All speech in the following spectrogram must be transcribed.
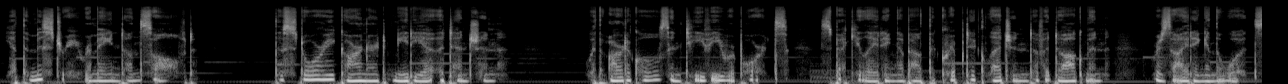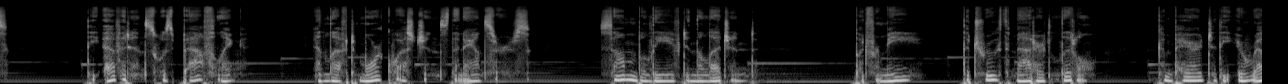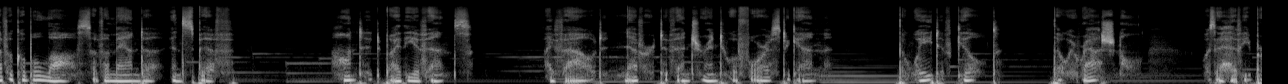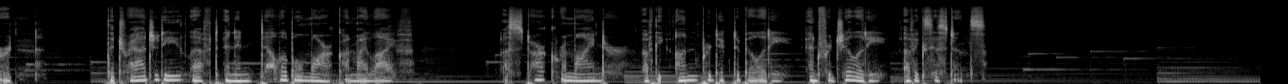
yet the mystery remained unsolved. The story garnered media attention, with articles and TV reports speculating about the cryptic legend of a dogman residing in the woods. The evidence was baffling and left more questions than answers. Some believed in the legend, but for me, the truth mattered little compared to the irrevocable loss of Amanda and Spiff. Haunted by the events, I vowed never to venture into a forest again. The weight of guilt, though irrational, was a heavy burden. The tragedy left an indelible mark on my life, a stark reminder of the unpredictability and fragility of existence.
